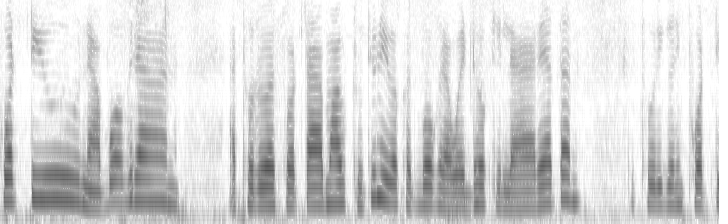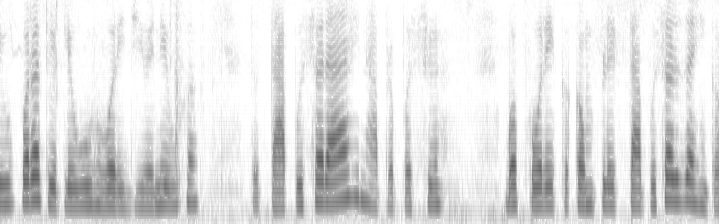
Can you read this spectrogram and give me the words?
ફોટ્યું ને આ બોગરા ને આ થોડું સોટા માવઠું થયું ને એ વખત બોગરા હોય ઢોકીલા રહ્યા હતા ને થોડી ઘણી ફોટી ઉપર હતું એટલે ઉહ વળી જીવે ને એવું તો તાપુ સર આવે ને આપણે પછી બપોરે એક કમ્પ્લીટ તાપુ સર્જાઈ કે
